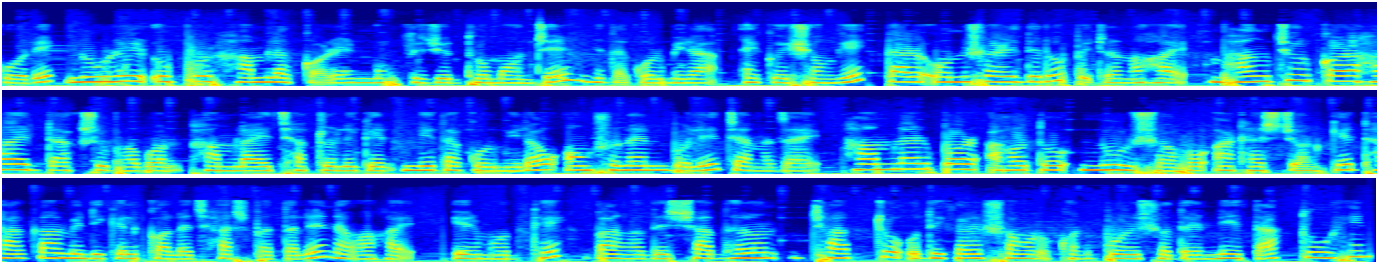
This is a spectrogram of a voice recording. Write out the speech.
করে নূরের উপর হামলা করেন মুক্তিযুদ্ধ মঞ্চের নেতাকর্মীরা। একই সঙ্গে তার অনুসারীদেরও পেটানো হয়। ভাঙচুর করা হয় ডাকসু ভবন। হামলায় ছাত্রলীগের নেতাকর্মীরাও অংশ নেন বলে জানা যায়। হামলার পর আহত নূর সহ আঠাশ জনকে ঢাকা মেডিকেল কলেজ হাসপাতালে নেওয়া হয়। এর মধ্যে বাংলাদেশ সাধারণ ছাত্র অধিকার সংরক্ষণ পরিষদের নেতা তুহিন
